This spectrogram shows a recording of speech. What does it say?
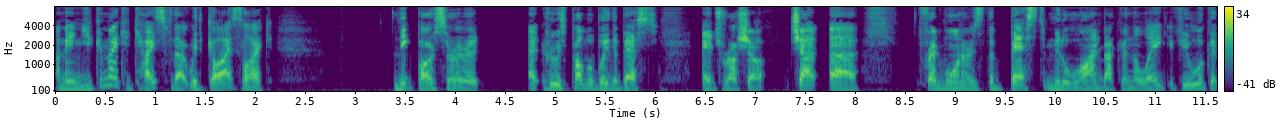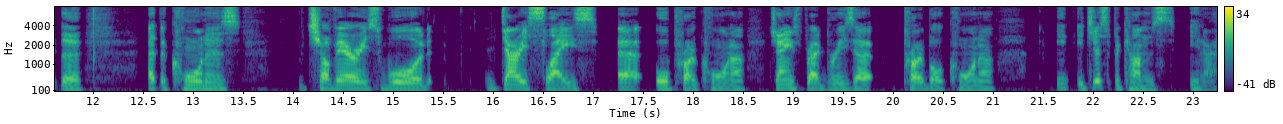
I mean, you can make a case for that with guys like Nick Bosa at, at who is probably the best edge rusher. Chat, uh, Fred Warner is the best middle linebacker in the league. If you look at the at the corners, Charvarius Ward, Darius Slay's uh, All Pro corner, James Bradberry's a Pro Bowl corner. It, it just becomes you know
